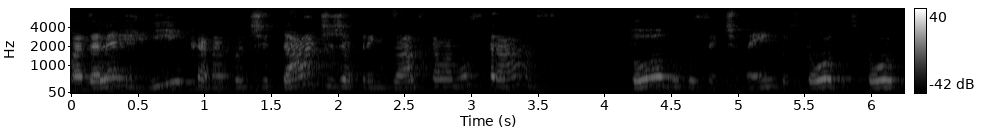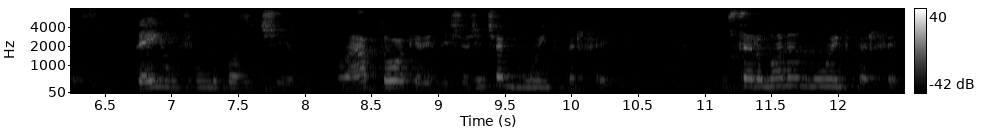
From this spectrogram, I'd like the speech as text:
mas ela é rica na quantidade de aprendizados que ela nos traz. Todos os sentimentos, todos, todos, têm um fundo positivo. Não é à toa que ele existe. A gente é muito perfeito. O ser humano é muito perfeito.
